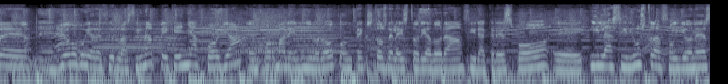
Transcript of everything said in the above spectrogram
eh, yo voy a decirlo así, una pequeña joya en forma de libro con textos de la historiadora Cira Crespo eh, y las ilustraciones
